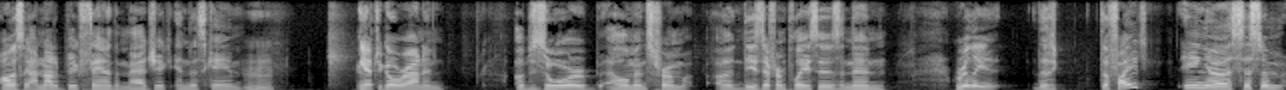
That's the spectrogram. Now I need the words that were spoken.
honestly I'm not a big fan of the magic in this game. Mm-hmm. You have to go around and absorb elements from uh, these different places, and then really the the fighting uh, system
